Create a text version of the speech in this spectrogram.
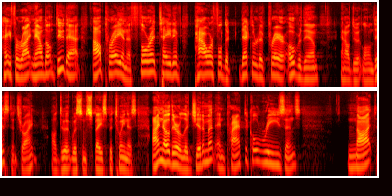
hey, for right now, don't do that, I'll pray an authoritative, powerful, de- declarative prayer over them, and I'll do it long distance, right? I'll do it with some space between us. I know there are legitimate and practical reasons not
